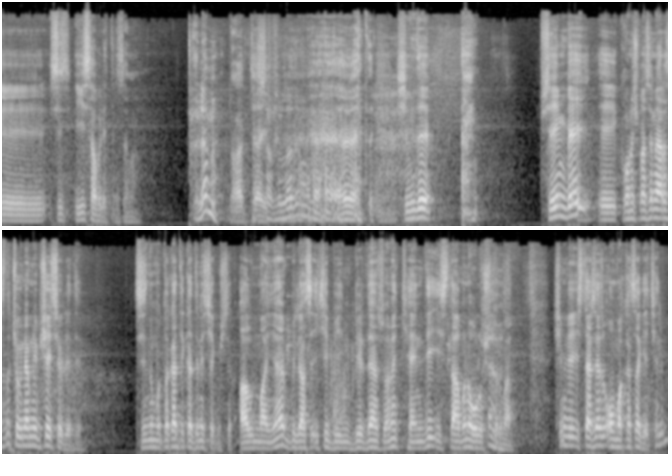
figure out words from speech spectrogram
e, siz iyi sabrettiniz ama. Öyle mi? Acayip. Sabırladım. evet. Şimdi Hüseyin Bey e, konuşmasının arasında çok önemli bir şey söyledi. Sizin de mutlaka dikkatini çekmiştir. Almanya bilhassa 2001'den sonra kendi İslam'ını oluşturma. Şimdi isterseniz o makasa geçelim.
